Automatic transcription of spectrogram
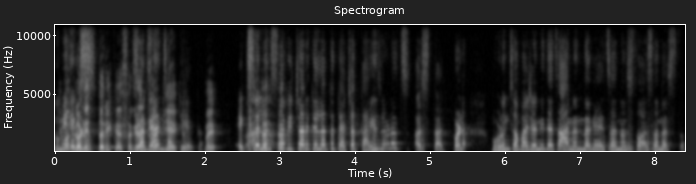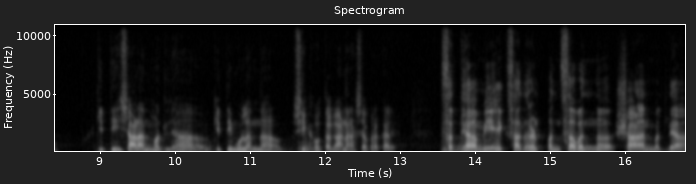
तुम्ही गणित तरी काय सगळ्यांसाठी आहे का? म्हणजे एक्सलन्सचा विचार केला तर त्याच्यात काही जणच असतात. पण म्हणून समाजाने त्याचा आनंद घ्यायचा नसतो असं नसतं. किती शाळांमधल्या किती मुलांना शिकवता गाणं अशा प्रकारे? सध्या आम्ही एक साधारण पंचावन्न शाळांमधल्या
